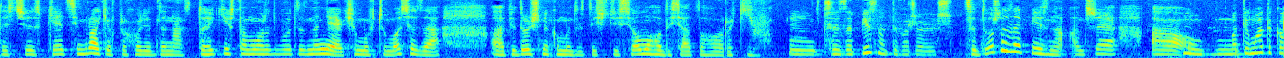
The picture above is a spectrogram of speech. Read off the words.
десь через 5-7 років приходять до нас. То які ж там можуть бути знання, якщо ми вчимося за підручниками 2007-2010 років? Це запізно, ти вважаєш? Це дуже запізно, адже а, Ну, математика,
